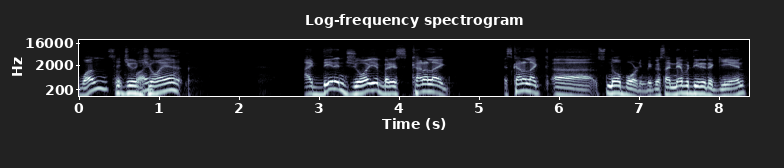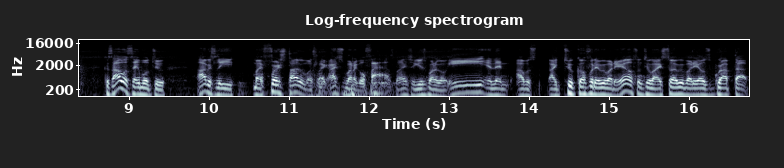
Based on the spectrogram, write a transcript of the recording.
once. or Did you enjoy it? I did enjoy it, but it's kind of like it's kind of like uh, snowboarding because I never did it again because I was able to. Obviously, my first time it was like I just want to go fast, right? So you just want to go ee, and then I was I took off with everybody else until I saw everybody else grab that.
